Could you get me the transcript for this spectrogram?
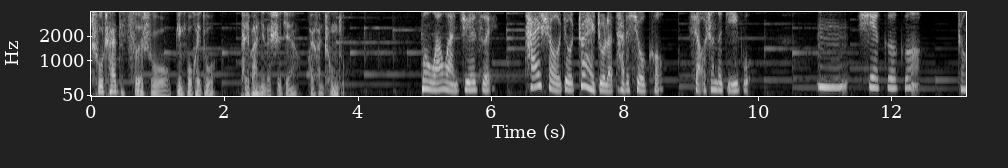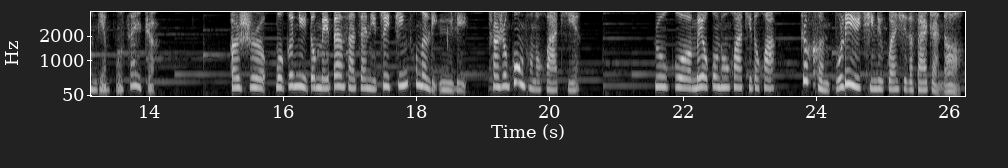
出差的次数并不会多，陪伴你的时间会很充足。”孟婉婉撅嘴，抬手就拽住了他的袖口，小声的嘀咕：“嗯，谢哥哥，重点不在这儿。”而是我跟你都没办法在你最精通的领域里产生共同的话题。如果没有共同话题的话，这很不利于情侣关系的发展的。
